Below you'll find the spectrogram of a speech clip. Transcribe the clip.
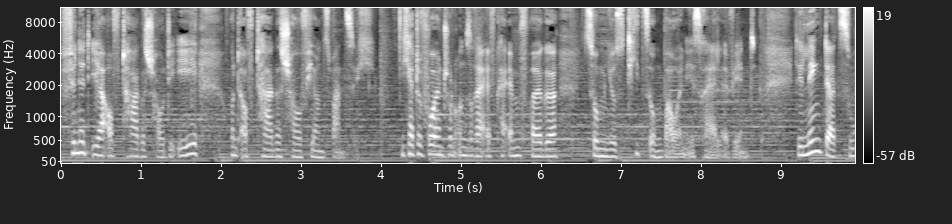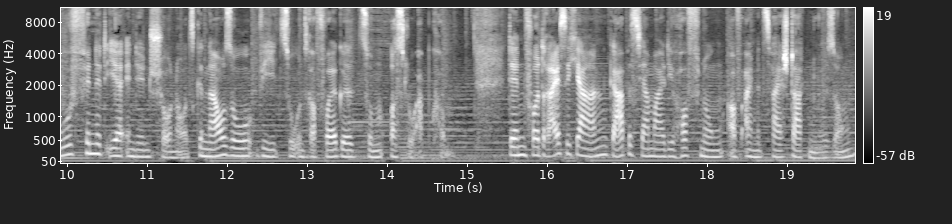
findet ihr auf tagesschau.de und auf Tagesschau24. Ich hatte vorhin schon unsere FKM-Folge zum Justizumbau in Israel erwähnt. Den Link dazu findet ihr in den Show Notes, genauso wie zu unserer Folge zum Oslo-Abkommen. Denn vor 30 Jahren gab es ja mal die Hoffnung auf eine Zwei-Staaten-Lösung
